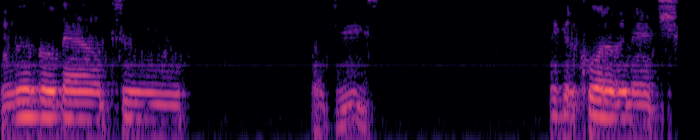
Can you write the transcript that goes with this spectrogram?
and we'll go down to, oh geez, make it a quarter of an inch.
